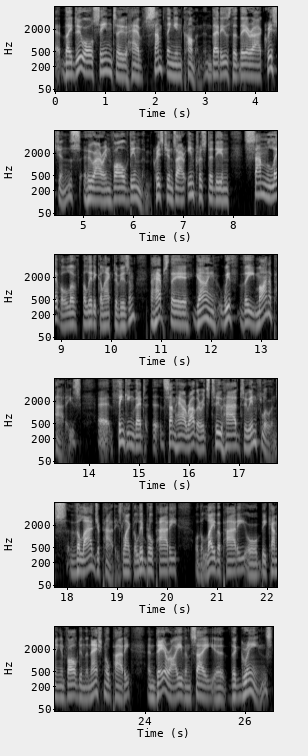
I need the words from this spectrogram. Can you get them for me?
uh, they do all seem to have something in common, and that is that there are Christians who are involved in them. Christians are interested in some level of political activism. Perhaps they're going with the minor parties, uh, thinking that uh, somehow or other it's too hard to influence the larger parties, like the Liberal Party or the Labor Party or becoming involved in the National Party, and dare I even say uh, the Greens.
